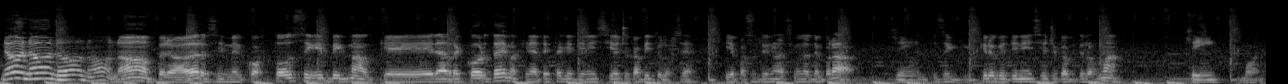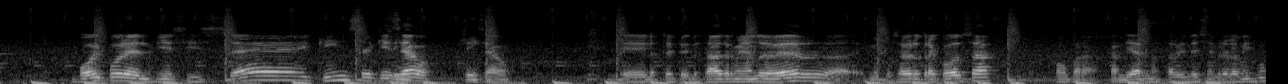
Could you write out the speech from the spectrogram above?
No, no, no, no, no, pero a ver, si me costó seguir Big Mouth, que era recorta, imagínate esta que tiene 18 capítulos, o sea, y de paso tiene una segunda temporada. Sí, Entonces creo que tiene 18 capítulos más. sí. Bueno, voy por el 16, 15, 15 hago. Sí. 15 hago. Eh, lo, estoy, lo estaba terminando de ver, ah, me puse a ver otra cosa, como para cambiar, no estar viendo siempre lo mismo.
